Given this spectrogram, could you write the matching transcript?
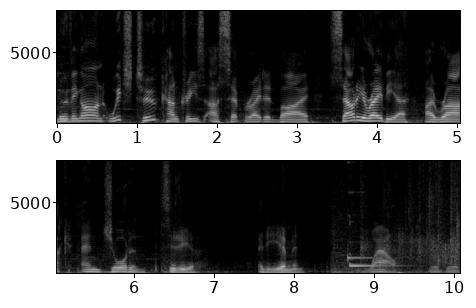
Moving on. Which two countries are separated by Saudi Arabia, Iraq, and Jordan? Syria and Yemen. Wow, we're good.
